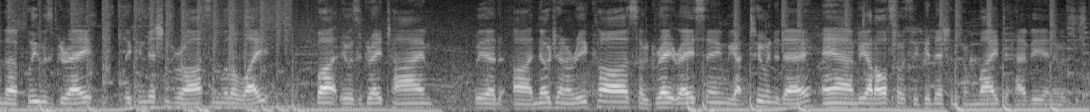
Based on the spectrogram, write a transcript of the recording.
The fleet was great, the conditions were awesome, a little light, but it was a great time. We had uh, no general recalls, so great racing. We got two in today, and we got all sorts of conditions from light to heavy, and it was just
